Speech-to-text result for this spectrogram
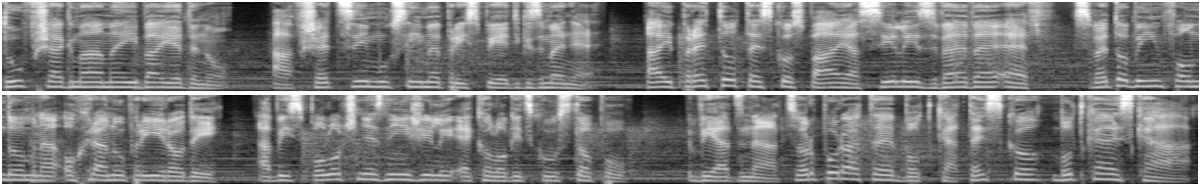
Tu však máme iba jednu. A všetci musíme prispieť k zmene. Aj preto Tesco spája sily s WWF, Svetovým fondom na ochranu prírody, aby spoločne znížili ekologickú stopu. Viac na corporate.tesco.sk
